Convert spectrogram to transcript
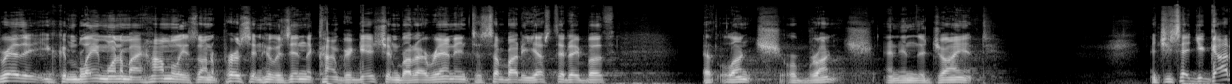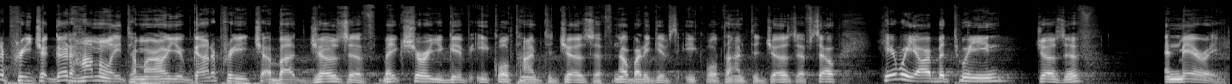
rare that you can blame one of my homilies on a person who was in the congregation, but I ran into somebody yesterday, both at lunch or brunch and in the giant. And she said, You got to preach a good homily tomorrow. You've got to preach about Joseph. Make sure you give equal time to Joseph. Nobody gives equal time to Joseph. So here we are between Joseph and Mary.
